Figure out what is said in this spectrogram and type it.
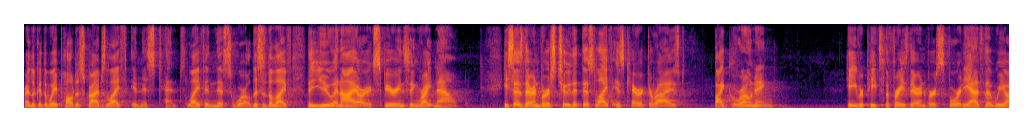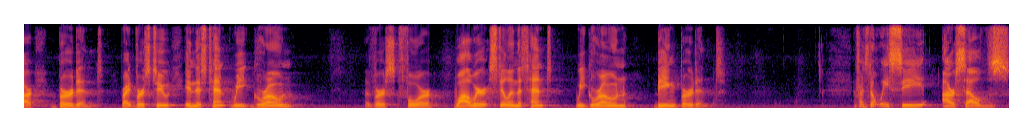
Right, look at the way Paul describes life in this tent, life in this world. This is the life that you and I are experiencing right now. He says there in verse 2 that this life is characterized by groaning. He repeats the phrase there in verse 4, and he adds that we are burdened. Right, verse 2 in this tent we groan. Verse 4 while we're still in the tent, we groan being burdened. And friends, don't we see ourselves?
